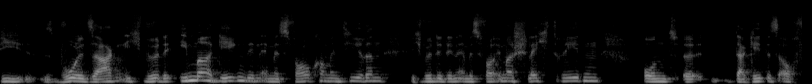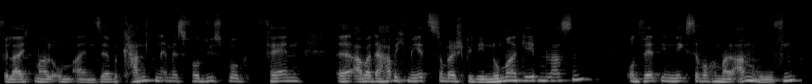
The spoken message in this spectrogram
die wohl sagen, ich würde immer gegen den MSV kommentieren, ich würde den MSV immer schlecht reden. Und äh, da geht es auch vielleicht mal um einen sehr bekannten MSV Duisburg-Fan. Äh, aber da habe ich mir jetzt zum Beispiel die Nummer geben lassen und werde ihn nächste Woche mal anrufen,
